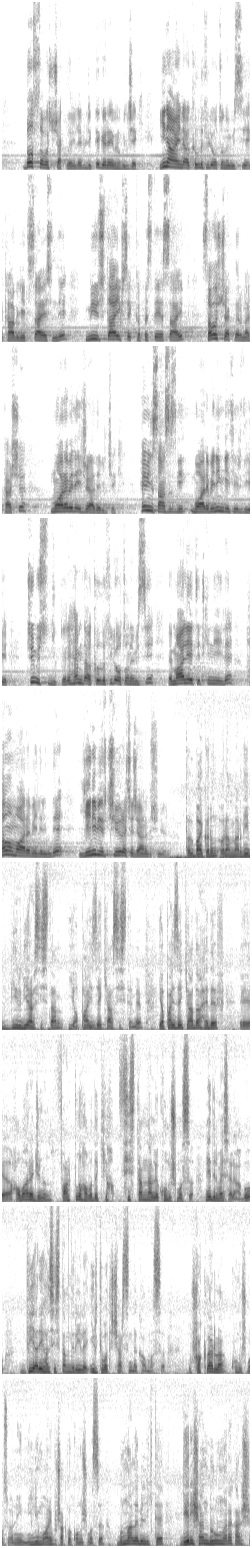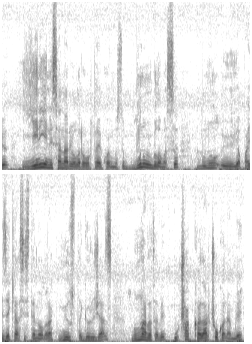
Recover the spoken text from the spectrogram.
dost savaş uçakları ile birlikte görev yapabilecek. Yine aynı akıllı filo otonomisi kabiliyeti sayesinde MIUS daha yüksek kapasiteye sahip savaş uçaklarına karşı muharebede icra edebilecek. Hem insansız muharebenin getirdiği tüm üstünlükleri hem de akıllı filo otonomisi ve maliyet etkinliğiyle hava muharebelerinde yeni bir çığır açacağını düşünüyorum. Tabii Baykar'ın önem verdiği bir diğer sistem yapay zeka sistemi. Yapay zekada hedef e, hava aracının farklı havadaki ha- sistemlerle konuşması. Nedir mesela bu? Diğer İHA sistemleriyle irtibat içerisinde kalması. Uçaklarla konuşması, örneğin milli muharip uçakla konuşması. Bunlarla birlikte gelişen durumlara karşı yeni yeni senaryoları ortaya koyması, bunu uygulaması, bunu e, yapay zeka sistemi olarak MUSE'da göreceğiz. Bunlar da tabii uçak kadar çok önemli,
